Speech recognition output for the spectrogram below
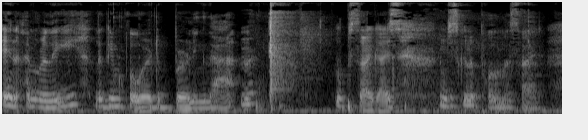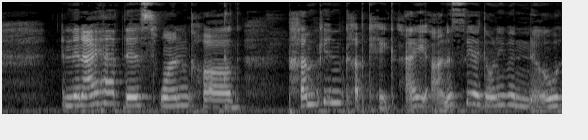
And I'm really looking forward to burning that. Oops, sorry guys. I'm just gonna pull them aside. And then I have this one called Pumpkin Cupcake. I honestly, I don't even know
